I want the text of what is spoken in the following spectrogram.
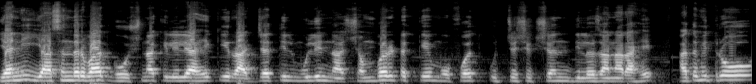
यांनी या संदर्भात घोषणा केलेली आहे की राज्यातील मुलींना शंभर टक्के मोफत उच्च शिक्षण दिलं जाणार आहे. आता मित्रो हो,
